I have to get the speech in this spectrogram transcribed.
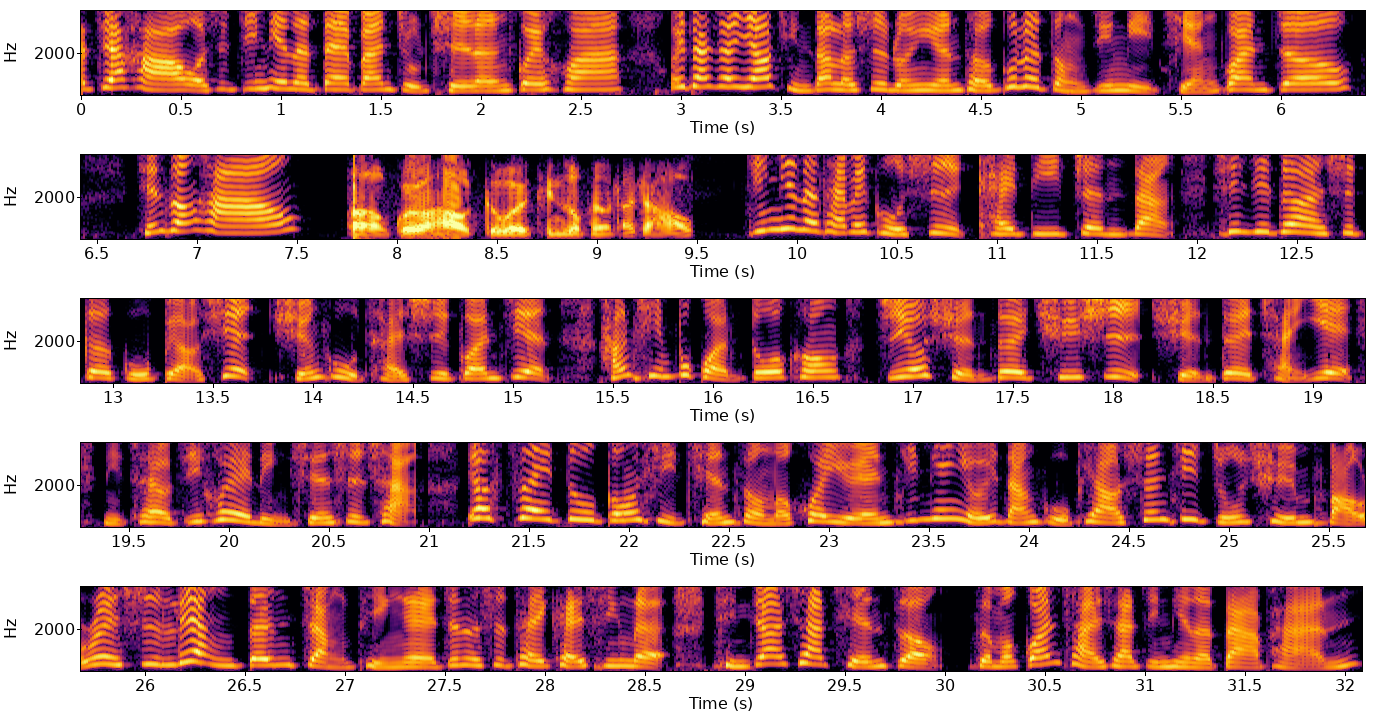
大家好，我是今天的代班主持人桂花，为大家邀请到的是轮源投顾的总经理钱冠洲，钱总好。呃，桂花好，各位听众朋友大家好。今天的台北股市开低震荡，现阶段是个股表现，选股才是关键。行情不管多空，只有选对趋势、选对产业，你才有机会领先市场。要再度恭喜钱总的会员，今天有一档股票，生技族群宝瑞是亮灯涨停，哎，真的是太开心了。请教一下钱总，怎么观察一下今天的大盘？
